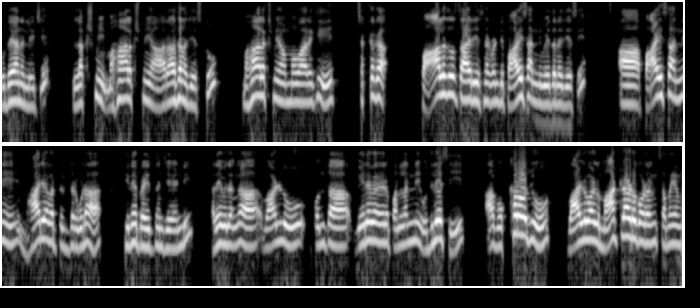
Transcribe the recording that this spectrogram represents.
ఉదయాన్నే లేచి లక్ష్మి మహాలక్ష్మి ఆరాధన చేస్తూ మహాలక్ష్మి అమ్మవారికి చక్కగా పాలతో తయారు చేసినటువంటి పాయసాన్ని నివేదన చేసి ఆ పాయసాన్ని భార్యాభర్తలు ఇద్దరు కూడా తినే ప్రయత్నం చేయండి. అదేవిధంగా వాళ్ళు కొంత వేరే వేరే పనులన్నీ వదిలేసి ఆ ఒక్కరోజు వాళ్ళు వాళ్ళు మాట్లాడుకోవడానికి సమయం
